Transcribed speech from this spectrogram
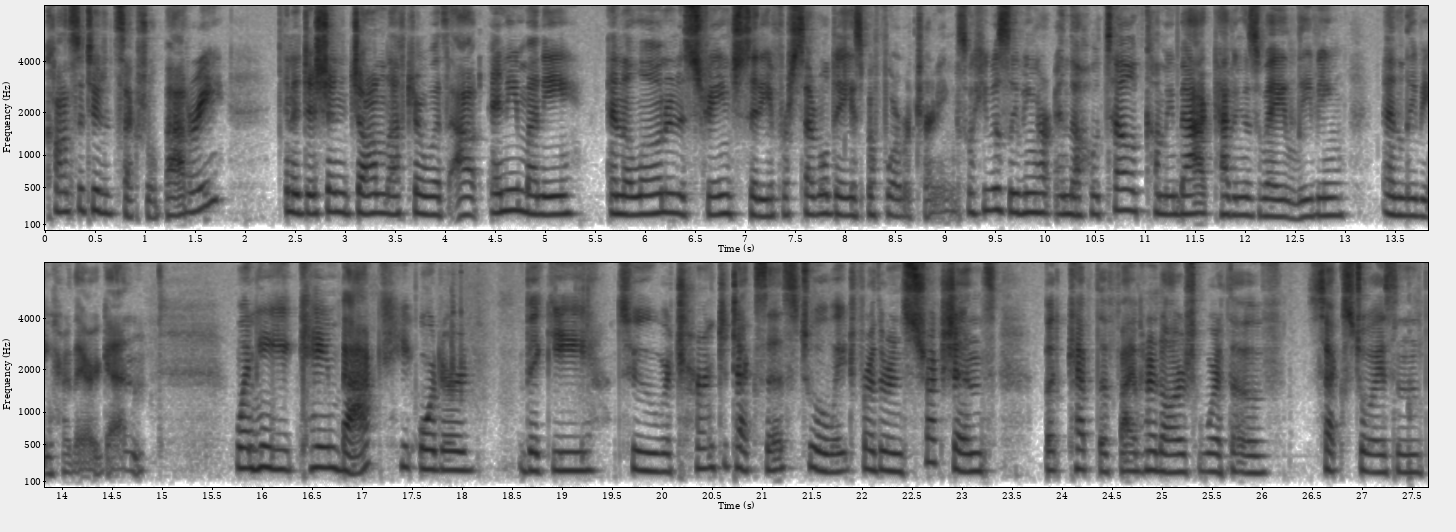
constituted sexual battery. In addition, John left her without any money and alone in a strange city for several days before returning. So he was leaving her in the hotel, coming back, having his way, leaving, and leaving her there again. When he came back, he ordered Vicky to return to Texas to await further instructions, but kept the $500 worth of sex toys and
